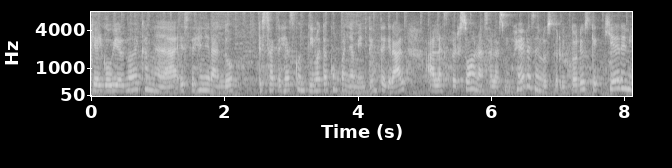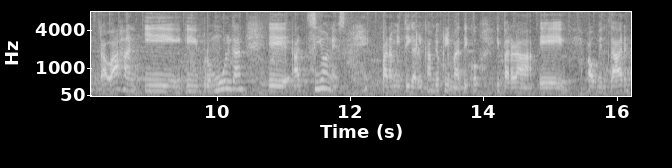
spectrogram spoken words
que el gobierno de Canadá esté generando estrategias continuas de acompañamiento integral a las personas, a las mujeres en los territorios que quieren y trabajan y, promulgan eh, acciones para mitigar el cambio climático y para eh, aumentar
